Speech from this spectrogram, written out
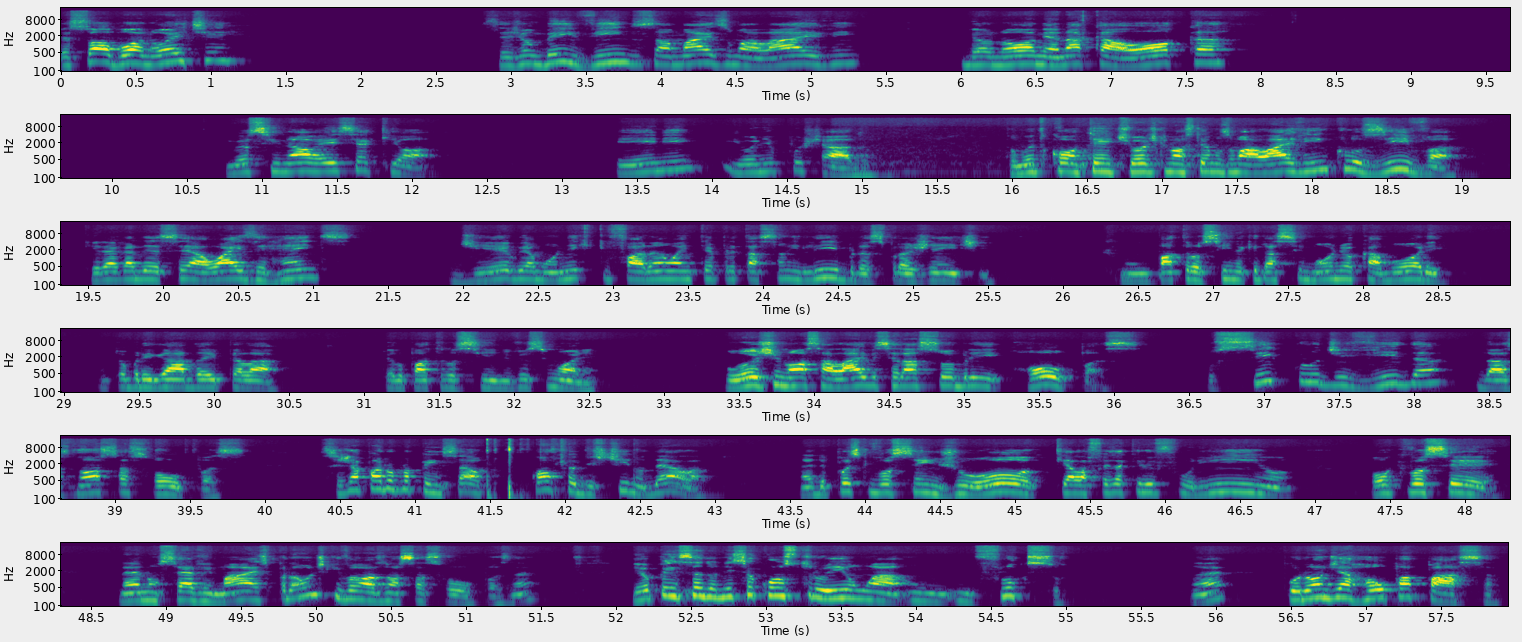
Pessoal, boa noite. Sejam bem-vindos a mais uma live. Meu nome é Nakaoka. Meu sinal é esse aqui, ó. N e Uni puxado. Estou muito contente hoje que nós temos uma live inclusiva. Queria agradecer a Wise Hands, Diego e a Monique que farão a interpretação em Libras para gente. Um patrocínio aqui da Simone Okamori. Muito obrigado aí pela, pelo patrocínio, viu, Simone? Hoje nossa live será sobre roupas, o ciclo de vida das nossas roupas. Você já parou para pensar qual foi o destino dela? Né? Depois que você enjoou, que ela fez aquele furinho, ou que você né, não serve mais, para onde que vão as nossas roupas, né? Eu pensando nisso, eu construí uma, um, um fluxo, né, por onde a roupa passa.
